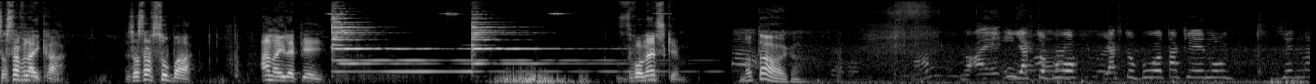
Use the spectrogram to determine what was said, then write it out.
Zostaw lajka, zostaw suba, a najlepiej z dzwoneczkiem. No tak. No a jak to było, jak to było takie, no jedna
